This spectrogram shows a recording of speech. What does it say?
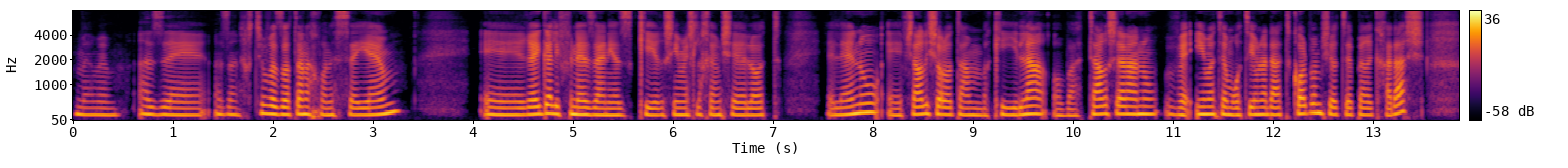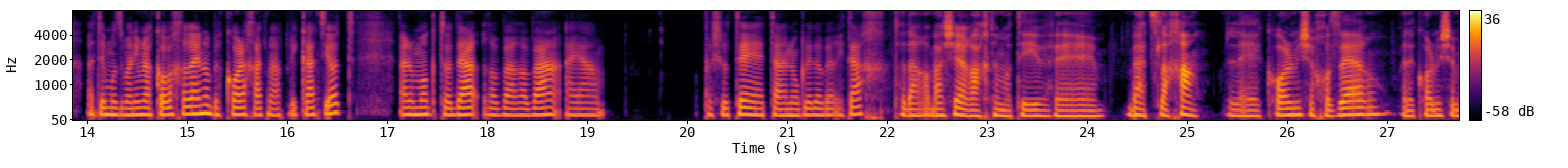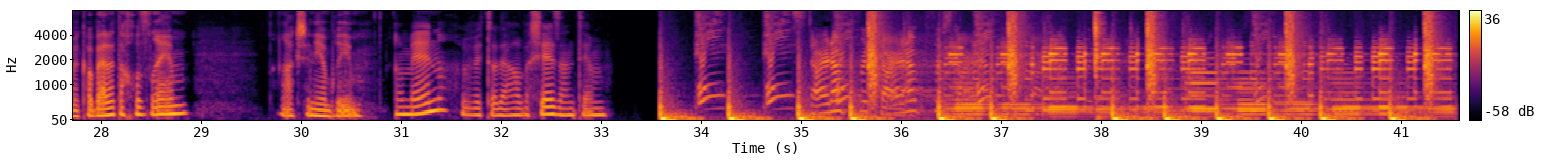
מהמם. אז, אז אני חושבת שבזאת אנחנו נסיים. רגע לפני זה אני אזכיר שאם יש לכם שאלות אלינו אפשר לשאול אותם בקהילה או באתר שלנו ואם אתם רוצים לדעת כל פעם שיוצא פרק חדש אתם מוזמנים לעקוב אחרינו בכל אחת מהאפליקציות. אלמוג תודה רבה רבה היה פשוט תענוג לדבר איתך. תודה רבה שהערכתם אותי ובהצלחה לכל מי שחוזר ולכל מי שמקבל את החוזרים. רק שנהיה בריאים. אמן ותודה רבה שהאזנתם. startup for startup for startup. Startup, for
